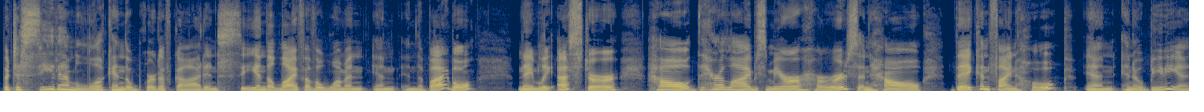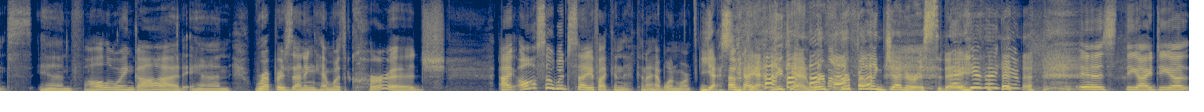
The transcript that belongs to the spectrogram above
But to see them look in the Word of God and see in the life of a woman in, in the Bible, namely Esther, how their lives mirror hers and how they can find hope in, in obedience, in following God and representing Him with courage I also would say, if I can, can I have one more? Yes, okay. you can. You can. We're, we're feeling generous today. thank you, thank you. Is the idea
